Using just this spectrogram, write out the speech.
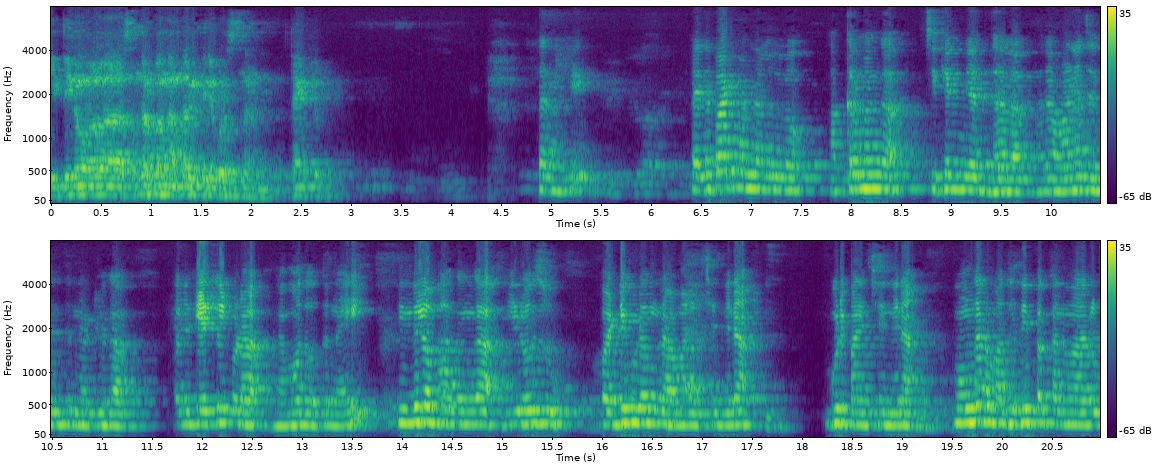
ఈ దీని వల్ల సందర్భంగా అందరికీ తెలియపరుస్తున్నానండి. థ్యాంక్ యూ. పెద్దపాటి మండలంలో అక్రమంగా చికెన్ వ్యర్థాల రవాణా జరుగుతున్నట్లుగా పది కేసులు కూడా నమోదవుతున్నాయి. ఇందులో భాగంగా ఈ రోజు వడ్డిగూడెం గ్రామానికి చెందిన గుడిపనికి చెందిన ముంగర మధుదీపక్ వారు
